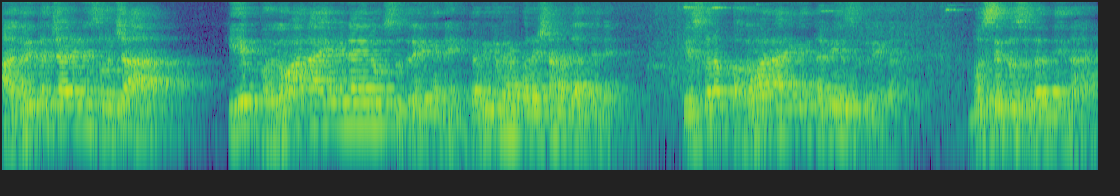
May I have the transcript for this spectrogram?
आचार्य ने सोचा कि ये भगवान आए बिना ये लोग सुधरेंगे नहीं। कभी कभी हम परेशान हो जाते हैं इसको ना भगवान आएँगे तभी ये सुधरेगा। मुझसे तो सुधर नहीं रहा है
